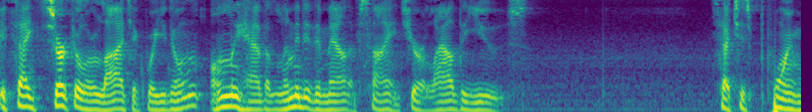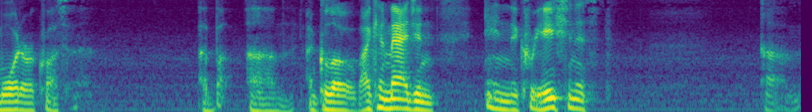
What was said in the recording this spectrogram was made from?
it's like circular logic where you don't only have a limited amount of science you're allowed to use, such as pouring water across a, a, um, a globe. I can imagine in the creationist um,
